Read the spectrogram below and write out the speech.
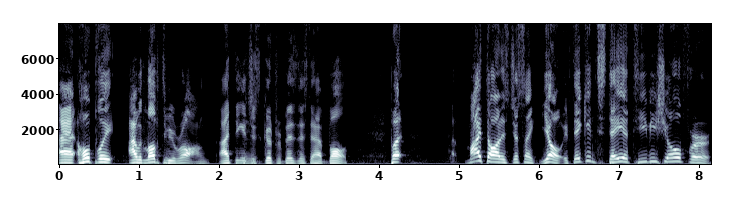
Uh, hopefully, I would love to be wrong. I think it's just good for business to have both. But my thought is just like, yo, if they can stay a TV show for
